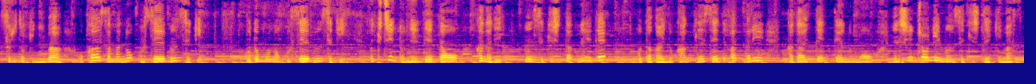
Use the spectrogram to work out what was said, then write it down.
するときには、お母様の個性分析、子供の個性分析、まきちんとね、データをかなり分析した上で、お互いの関係性であったり、課題点っていうのも、え慎重に分析していきます。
